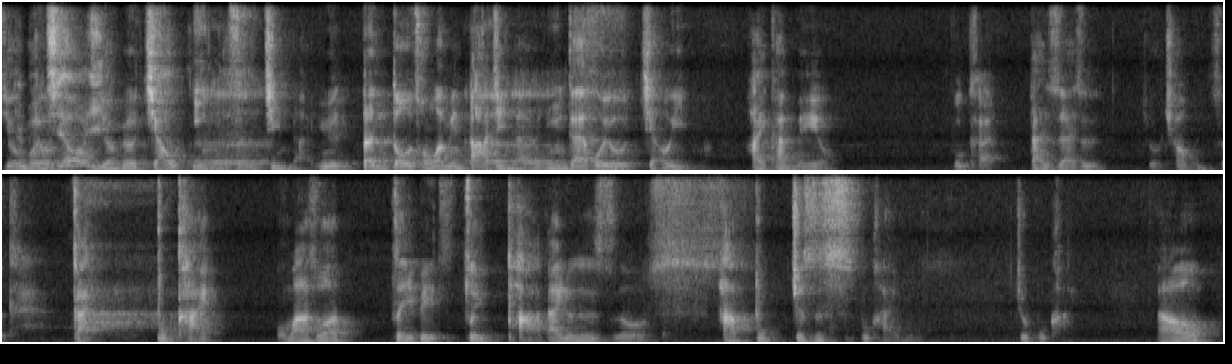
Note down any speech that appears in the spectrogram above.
有没有脚印，有没有脚影子进来，因为灯都从外面打进来了，你应该会有脚印嘛。他一看没有，不开，但是还是有敲门声，干不开。我妈说她这一辈子最怕待的那个时候。她不就是死不开门，就不开。然后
